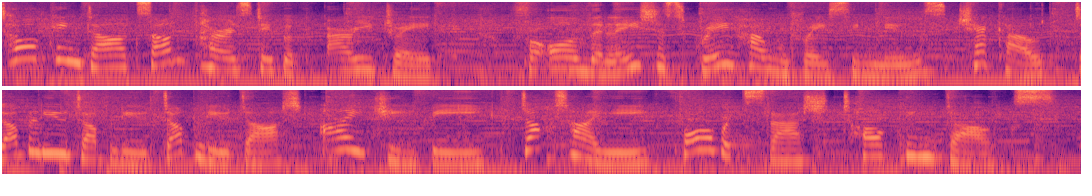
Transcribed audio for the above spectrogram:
Talking Dogs on Thursday with Barry Drake. For all the latest greyhound racing news, check out www.igb.ie forward slash talking dogs.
